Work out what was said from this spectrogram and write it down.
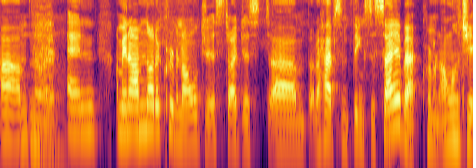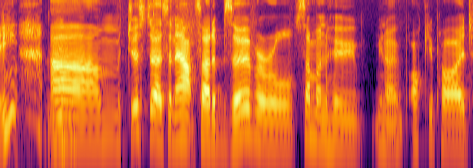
Um, No. And I mean, I'm not a criminologist. I just, um, but I have some things to say about criminology. Um, just as an outside observer or someone who you know occupied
